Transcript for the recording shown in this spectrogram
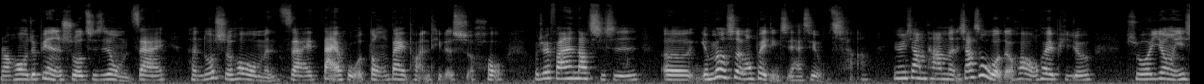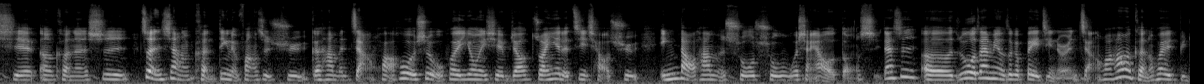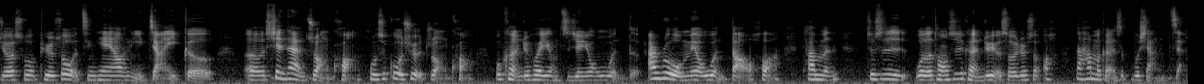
然后就变成说，其实我们在很多时候我们在带活动、带团体的时候，我就会发现到，其实呃有没有社工背景，其实还是有差。因为像他们，像是我的话，我会比较说用一些呃可能是正向肯定的方式去跟他们讲话，或者是我会用一些比较专业的技巧去引导他们说出我想要的东西。但是呃如果在没有这个背景的人讲的话，他们可能会比较说，比如说我今天要你讲一个。呃，现在的状况或是过去的状况，我可能就会用直接用问的啊。如果我没有问到的话，他们就是我的同事，可能就有时候就说哦，那他们可能是不想讲。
